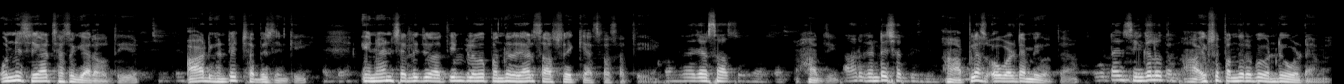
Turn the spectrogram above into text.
उन्नीस हज़ार छः सौ ग्यारह होती है। आठ घंटे छब्बीस दिन की। इन हैंड सैलरी जो आती है उनकी लगभग पंद्रह हज़ार सात सौ एक के आसपास आती है। पंद्रह हज़ार सात सौ हाँ जी। आठ घंटे छब्बीस दिन। हाँ प्लस ओवर टाइम भी होता है। वो टाइम सिंगल होता है? हाँ एक सौ पंद्रह रुपये घंटे ओवर टाइम है।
